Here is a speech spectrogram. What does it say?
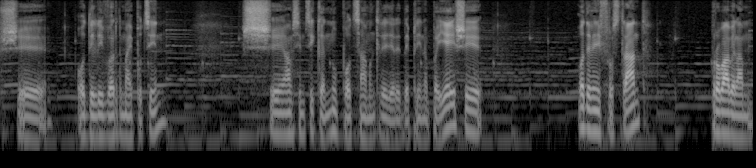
și o delivered mai puțin și am simțit că nu pot să am încredere de plină pe ei și o devenit frustrant. Probabil am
